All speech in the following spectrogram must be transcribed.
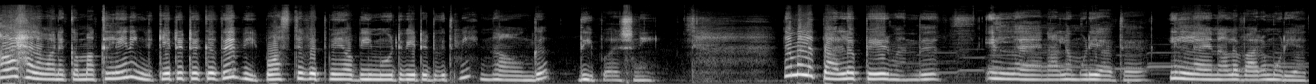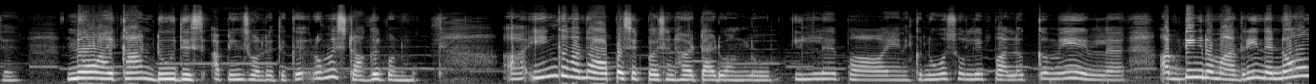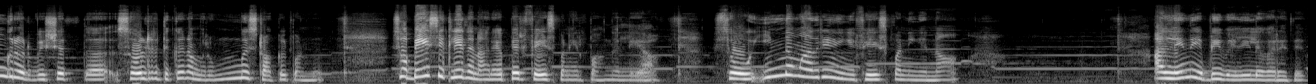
Hi hello வணக்கம். மக்களே நீங்கள் கேட்டுட்ருக்கிறது be positive with me be motivated with me நான் உங்கள் தீபாஷினி நம்மள பல பேர் வந்து இல்லை என்னால் முடியாது. இல்லை என்னால் வர முடியாது. No I can't do this அப்படின்னு சொல்கிறதுக்கு ரொம்ப ஸ்ட்ரகிள் பண்ணுவோம். எங்கே வந்து ஆப்போசிட் பர்சன் ஹர்ட் ஆகிடுவாங்களோ இல்லைப்பா எனக்கு நோ சொல்லி பழக்கமே இல்லை. அப்படிங்கிற மாதிரி இந்த நோங்கிற ஒரு விஷயத்த சொல்கிறதுக்கு நம்ம ரொம்ப ஸ்ட்ரகிள் பண்ணுவோம். ஸோ பேசிக்லி இதை நிறைய பேர் ஃபேஸ் பண்ணியிருப்பாங்க இல்லையா? ஸோ இந்த மாதிரி நீங்கள் ஃபேஸ் பண்ணிங்கன்னா அதுலேருந்து எப்படி வெளியில் வர்றது?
